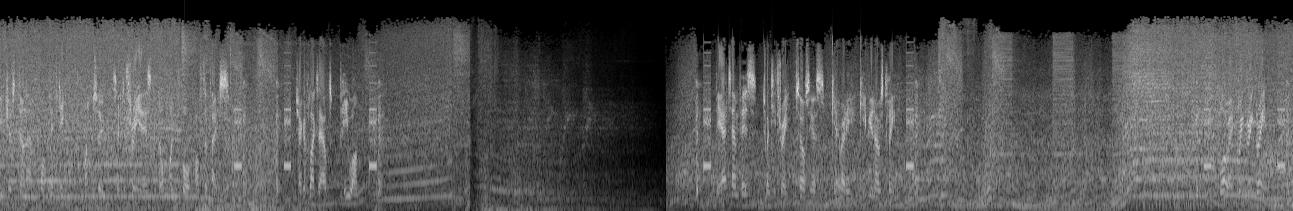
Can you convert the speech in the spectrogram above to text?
You've just done a 150.2. Sector 3 is 0.4 off the pace. Checker flags out. P1. The air temp is 23 Celsius. Get ready. Keep your nose clean. Floor it. Green, green, green.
